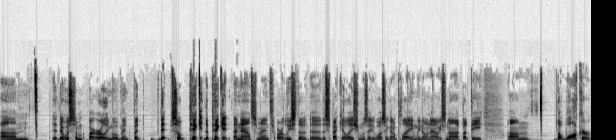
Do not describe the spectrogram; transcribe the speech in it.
um, there was some uh, early movement. But th- so Pickett, the Pickett announcement, or at least the, the the speculation was that he wasn't going to play, and we know now he's not. But the um, the Walker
